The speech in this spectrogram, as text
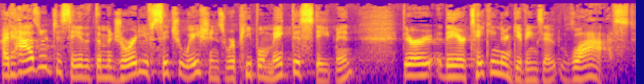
I'd hazard to say that the majority of situations where people make this statement, are, they are taking their givings out last.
